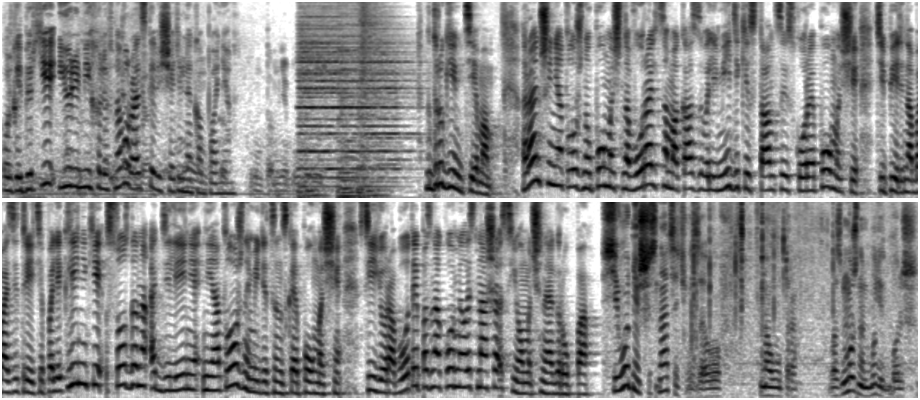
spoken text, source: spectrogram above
Ольга Бертье, Юрий Михалев, Новоуральская вещательная компания. К другим темам. Раньше неотложную помощь новоуральцам оказывали медики станции скорой помощи. Теперь на базе третьей поликлиники создано отделение неотложной медицинской помощи. С ее работой познакомилась наша съемочная группа. Сегодня 16 вызовов на утро. Возможно, будет больше.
